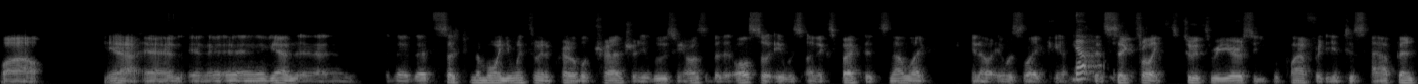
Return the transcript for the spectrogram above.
Wow yeah and and and again uh, that, that's such number one you went through an incredible tragedy losing your husband but it also it was unexpected it's not like you know, it was like you know, yep. you've been sick for like two or three years, so you could plan for it. It just happened,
